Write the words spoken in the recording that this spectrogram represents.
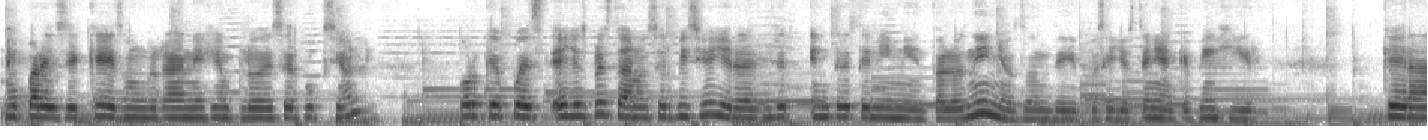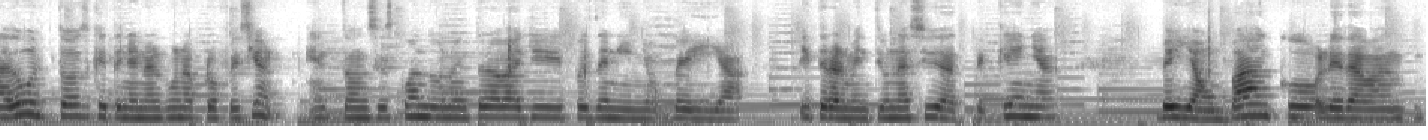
me parece que es un gran ejemplo de seducción porque pues ellos prestaban un servicio y era entretenimiento a los niños, donde pues ellos tenían que fingir que eran adultos, que tenían alguna profesión. Entonces cuando uno entraba allí pues de niño veía literalmente una ciudad pequeña, veía un banco, le daban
